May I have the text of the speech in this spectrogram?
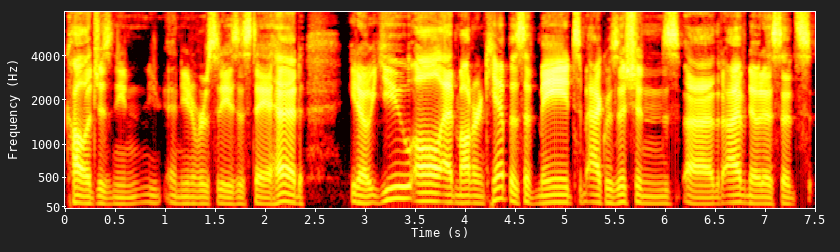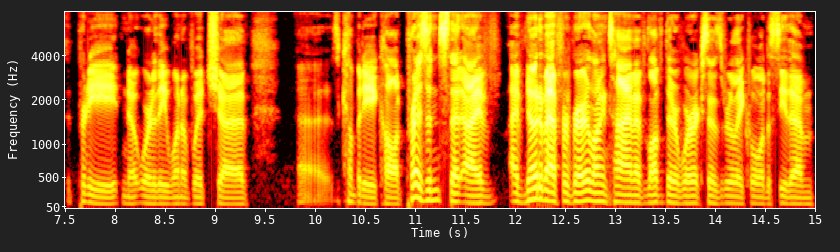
colleges and, and universities to stay ahead you know, you all at Modern Campus have made some acquisitions uh, that I've noticed that's pretty noteworthy. One of which uh, uh, a company called Presence that I've I've known about for a very long time. I've loved their work, so it's really cool to see them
